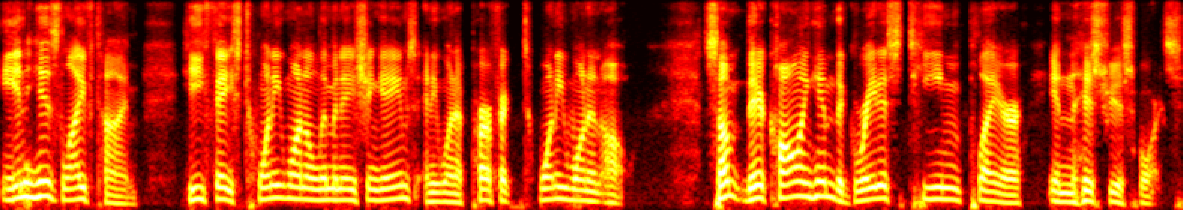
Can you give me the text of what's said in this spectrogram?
In his lifetime, he faced 21 elimination games and he went a perfect 21 and 0. Some they're calling him the greatest team player in the history of sports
